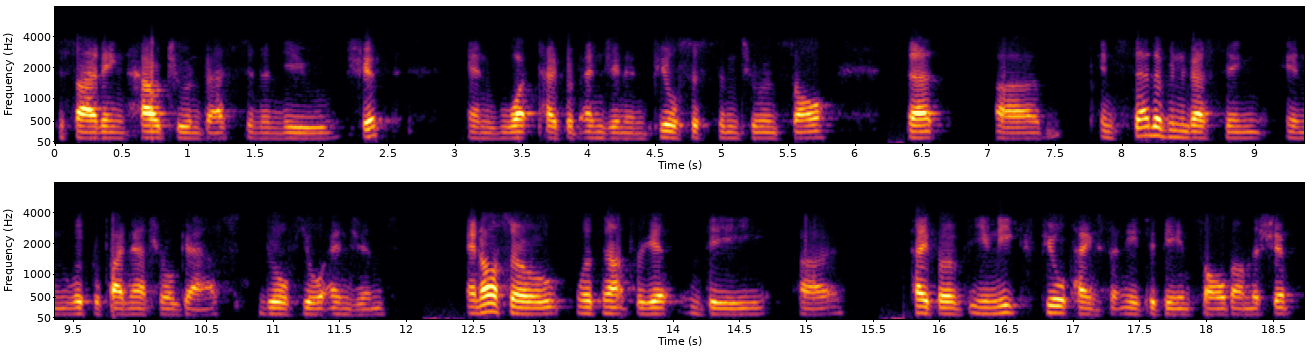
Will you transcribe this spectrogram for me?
deciding how to invest in a new ship and what type of engine and fuel system to install, that uh, instead of investing in liquefied natural gas, dual fuel engines, and also let's not forget the uh, type of unique fuel tanks that need to be installed on the ship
